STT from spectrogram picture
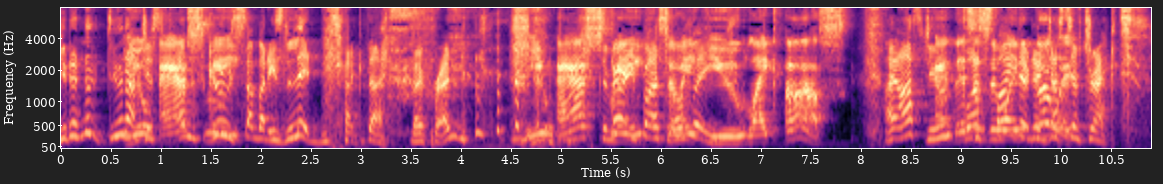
you do not, do not You just unscrew me- somebody's lid like that, my friend. You asked a very me to make thing. you like us. I asked you And this for a is the way spider to do digestive tract.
